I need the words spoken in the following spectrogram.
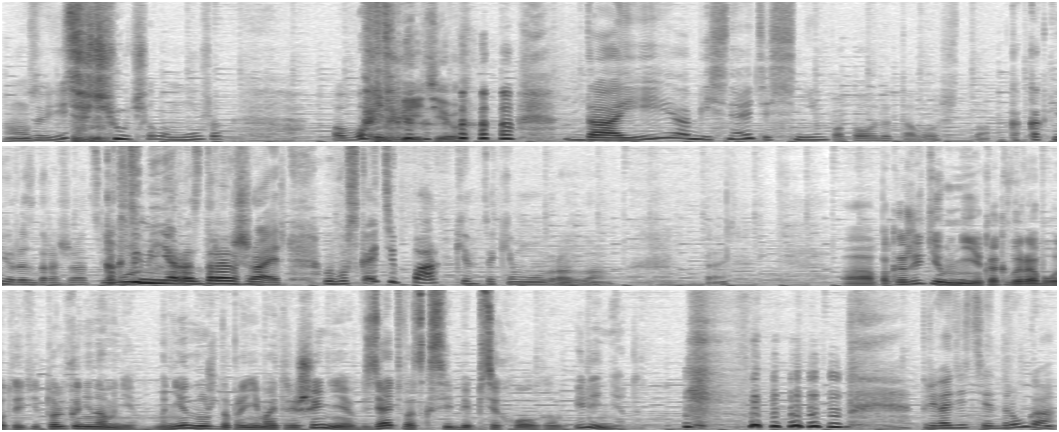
Заведите чучело мужа. Вот. И бейте его. Да, и объясняйте с ним по поводу того, что как, как не раздражаться. Как ты меня раздражаешь. Выпускайте парки таким образом. А, покажите мне, как вы работаете, только не на мне. Мне нужно принимать решение, взять вас к себе психологом или нет. приводите друга,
